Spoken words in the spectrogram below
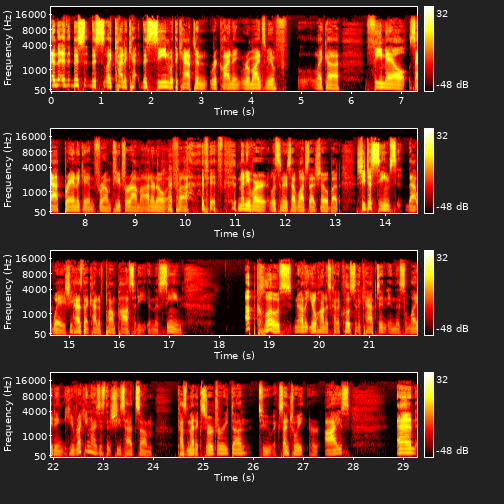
And this this like kind of ca- this scene with the captain reclining reminds me of like a female Zapp Brannigan from Futurama. I don't know if, uh, if, if, many of our listeners have watched that show, but she just seems that way. She has that kind of pomposity in this scene up close, now that Johan is kind of close to the captain in this lighting, he recognizes that she's had some cosmetic surgery done to accentuate her eyes. And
